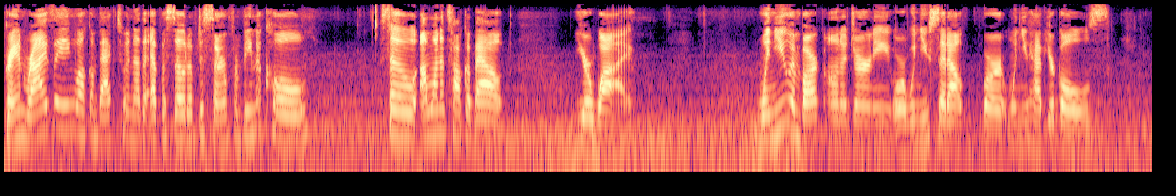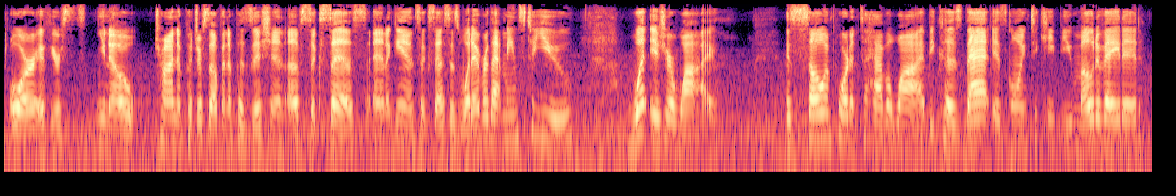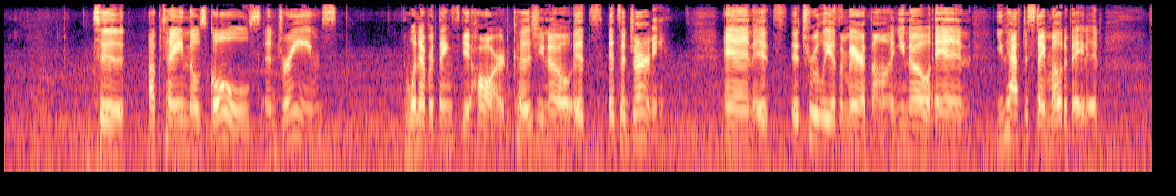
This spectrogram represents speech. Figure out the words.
Grand Rising, welcome back to another episode of Discern from B. Nicole. So, I want to talk about your why. When you embark on a journey, or when you set out for when you have your goals, or if you're, you know, trying to put yourself in a position of success, and again, success is whatever that means to you, what is your why? It's so important to have a why because that is going to keep you motivated to obtain those goals and dreams whenever things get hard because you know it's it's a journey. And it's it truly is a marathon you know and you have to stay motivated.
